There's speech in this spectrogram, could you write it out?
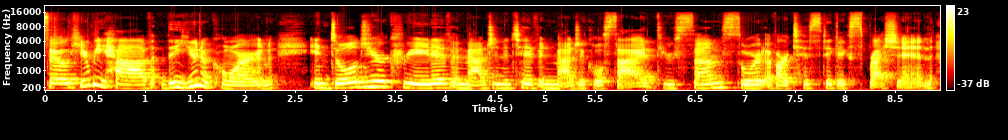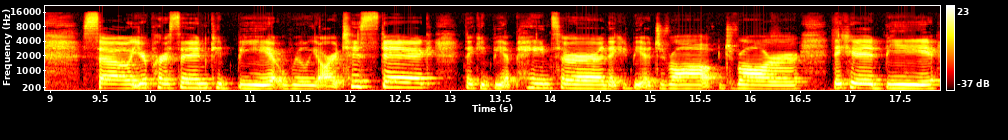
So here we have the unicorn. Indulge your creative, imaginative, and magical side through some sort of artistic expression. So your person could be really artistic, they could be a painter, they could be a draw drawer, they could be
